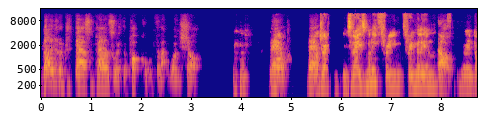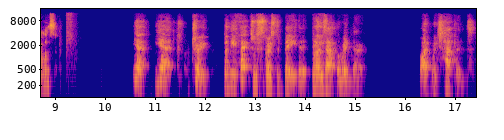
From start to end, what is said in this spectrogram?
nine hundred thousand pounds worth of popcorn for that one shot. Mhm. Now, now, What you? In today's money, three three million oh, million dollars. Yeah, yeah, true. But the effect was supposed to be that it blows out the window, right? Which happens.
